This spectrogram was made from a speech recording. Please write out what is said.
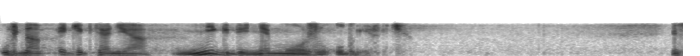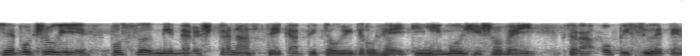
Už nám Egyptiania nikdy nemôžu ublížiť. My sme počuli posledný verš 14. kapitoly 2. knihy Mojžišovej, ktorá opisuje ten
